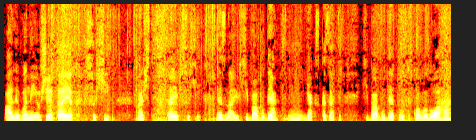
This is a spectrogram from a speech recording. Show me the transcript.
Але вони вже так як сухі. Бачите, так як сухі. Не знаю, хіба буде, як сказати, хіба буде тут така волога.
